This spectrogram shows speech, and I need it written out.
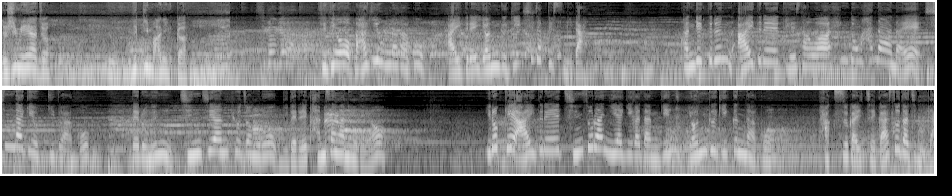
열심히 해야죠 느낌 아니까 드디어 막이 올라가고 아이들의 연극이 시작됐습니다. 관객들은 아이들의 대사와 행동 하나하나에 신나게 웃기도 하고 때로는 진지한 표정으로 무대를 감상하는데요. 이렇게 아이들의 진솔한 이야기가 담긴 연극이 끝나고 박수갈채가 쏟아집니다.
